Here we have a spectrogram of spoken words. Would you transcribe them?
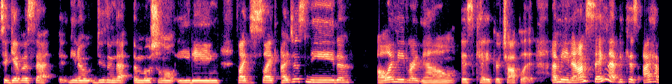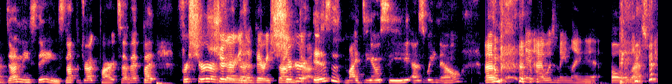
to give us that, you know, doing that emotional eating. Like, just like, I just need, all I need right now is cake or chocolate. I mean, and I'm saying that because I have done these things, not the drug parts of it, but for sure. Sugar is the- a very strong sugar drug. is my DOC, as we know. Um, and I was mainlining it all last week.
